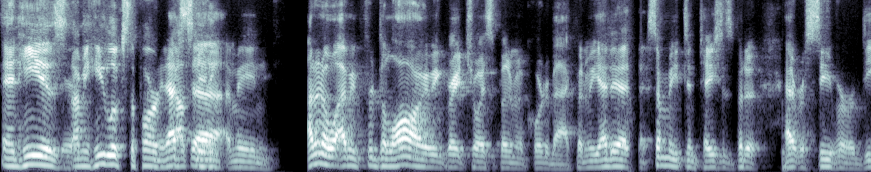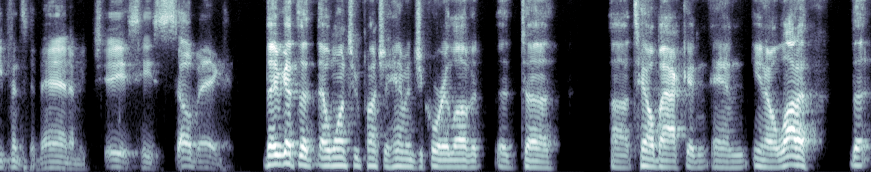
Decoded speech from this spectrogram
and he is. Yeah. I mean, he looks the I part. mean, that's. Uh, I mean, I don't know. I mean, for DeLong, I mean, great choice to put him in quarterback. But I mean, he had, had so many temptations to put it at receiver or defensive end. I mean, geez, he's so big. They've got the, that one-two punch of him and Ja'Cory Love at, at uh, uh, tailback, and and you know a lot of the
